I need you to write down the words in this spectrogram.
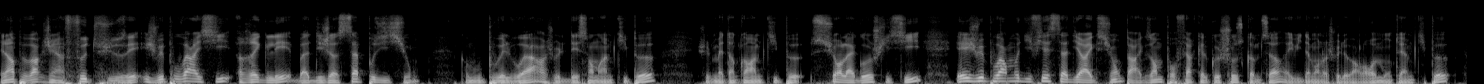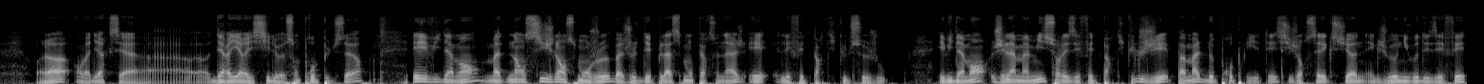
Et là, on peut voir que j'ai un feu de fusée, et je vais pouvoir ici régler bah, déjà sa position, comme vous pouvez le voir. Je vais le descendre un petit peu. Je vais le mettre encore un petit peu sur la gauche ici. Et je vais pouvoir modifier sa direction, par exemple, pour faire quelque chose comme ça. Évidemment, là, je vais devoir le remonter un petit peu. Voilà, on va dire que c'est euh, derrière ici son propulseur. Et évidemment, maintenant, si je lance mon jeu, bah, je déplace mon personnage et l'effet de particules se joue. Évidemment, j'ai la main mise sur les effets de particules, j'ai pas mal de propriétés. Si je sélectionne et que je vais au niveau des effets,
